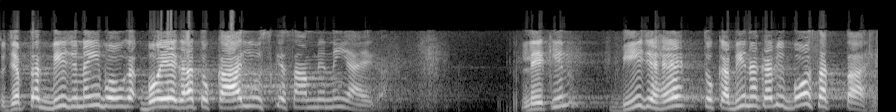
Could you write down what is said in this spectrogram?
तो जब तक बीज नहीं बोएगा तो कार्य उसके सामने नहीं आएगा। लेकिन बीज है तो कभी ना कभी बो सकता है।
